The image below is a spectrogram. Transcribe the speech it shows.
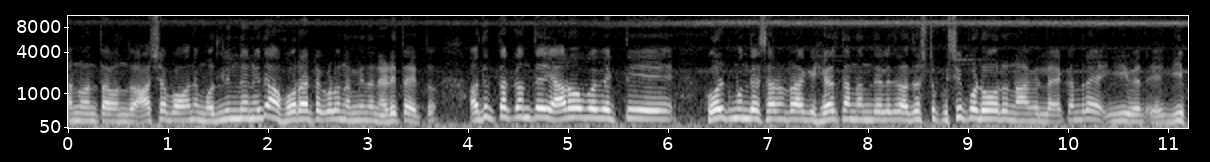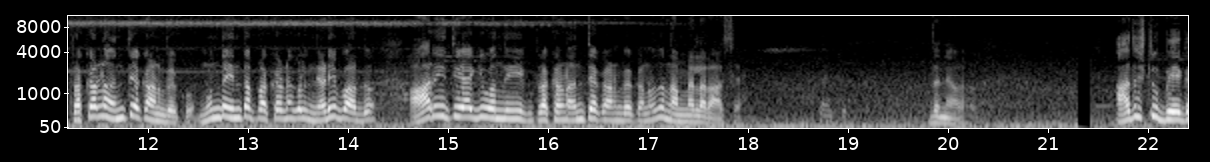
ಅನ್ನುವಂಥ ಒಂದು ಆಶಾಭಾವನೆ ಮೊದಲಿಂದನೂ ಇದೆ. ಆ ಹೋರಾಟಗಳು ನಮ್ಮಿಂದ ನಡೀತಾ ಇತ್ತು. ಅದಕ್ಕೆ ತಕ್ಕಂತೆ ಯಾರೋ ಒಬ್ಬ ವ್ಯಕ್ತಿ ಕೋರ್ಟ್ ಮುಂದೆ ಸರಣರಾಗಿ ಹೇಳ್ತಾನೆ ಹೇಳ್ತಾನಂದು ಹೇಳಿದರೆ ಅದಷ್ಟು ಖುಷಿ ಪಡುವವರು ನಾವಿಲ್ಲ. ಯಾಕಂದರೆ ಈ ಈ ಪ್ರಕರಣ ಅಂತ್ಯ ಕಾಣಬೇಕು. ಮುಂದೆ ಇಂಥ ಪ್ರಕರಣಗಳು ನಡೀಬಾರ್ದು. ಆ ರೀತಿಯಾಗಿ ಒಂದು ಈ ಪ್ರಕರಣ ಅಂತ್ಯ ಕಾಣಬೇಕು ಅನ್ನೋದು ನಮ್ಮೆಲ್ಲರ ಆಸೆ. ಥ್ಯಾಂಕ್ ಯು ಧನ್ಯವಾದಗಳು. ಆದಷ್ಟು ಬೇಗ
